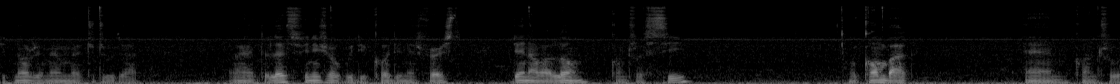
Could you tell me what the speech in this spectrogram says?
did not remember to do that. Alright so let's finish up with the coordinate first. Then our long control C. We'll come back and control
